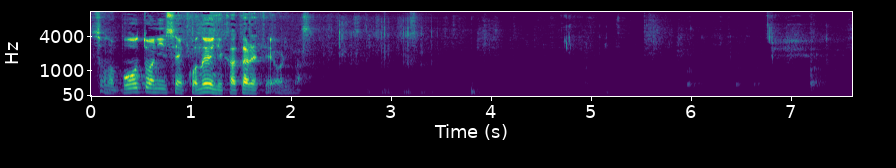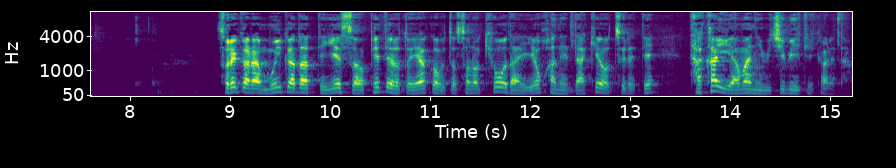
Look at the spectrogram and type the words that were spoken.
その冒頭にですね、このように書かれております。それから6日経ってイエスはペテロとヤコブとその兄弟ヨハネだけを連れて高い山に導いていかれた。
